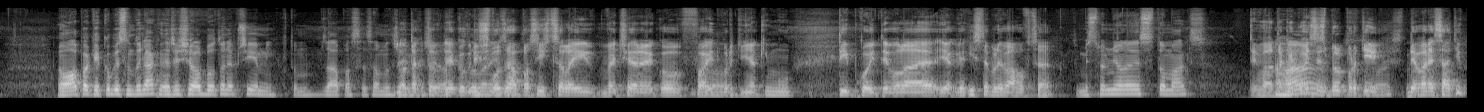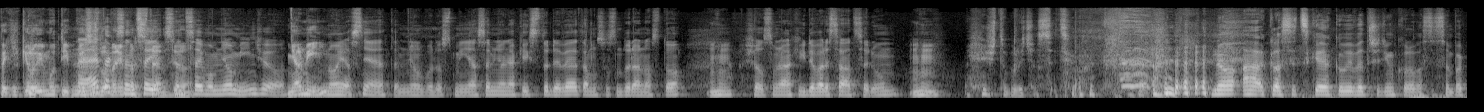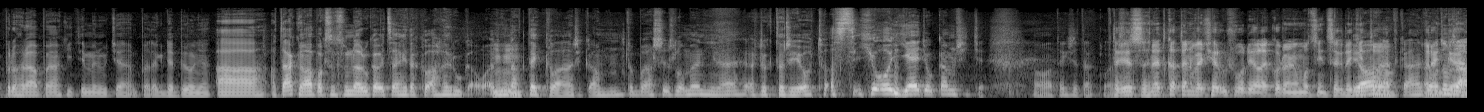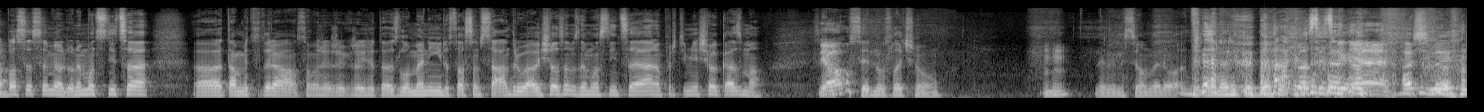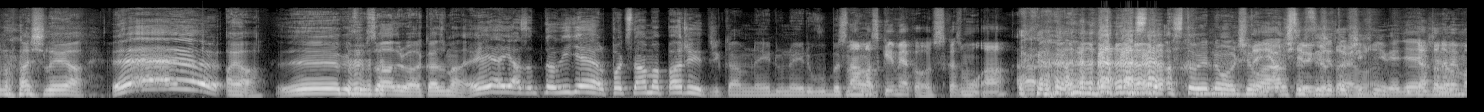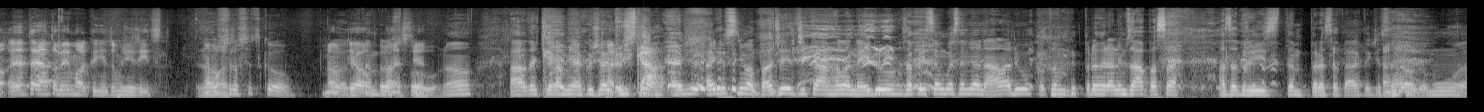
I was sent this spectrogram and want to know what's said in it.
No a pak jako by jsem to nějak neřešil, bylo to nepříjemný v tom zápase samozřejmě. No tak to, jo, jako když zlomený odzápasíš celý večer jako fight No. proti nějakému týpkoj, ty vole, jak, jaký jste byli váhovce? My jsme měli 100 max. Ty vole, tak Aha. jako jsi byl proti No, jasně. 95 kilovýmu týpku Ne, se tak zlomeným sensei, prstem. vole. sensei on měl míň, že jo? Měl míň? No jasně, ten měl o dost míň. Já jsem měl nějakých 109 a musel jsem to dát na 100. Mhm, Šel jsem na nějakých 97. mhm. Jež to byly časy. no a klasicky jakoby ve třetím kole vlastně jsem pak prohrál po nějaký ty minutě, úplně tak debilně. A, a tak no a pak jsem sundal rukavice a hej taková ale ruka mm. Mhm. natekla. Říkám, hm, to bude asi zlomený, ne? A doktoři, jo, to asi, jo, jeď okamžitě. No, takže takhle. Takže jsi hnedka ten večer už odjel jako do nemocnice, kde ti Jo, to hnedka, hnedka po tom zápase jsem měl do nemocnice, uh, tam mi to teda samozřejmě řekli, že to je zlomený, dostal jsem sádru a vyšel jsem z nemocnice a naproti mě šel Kazma. Jo? S jednou slečnou. Mhm. Nevím, jestli mám jmenovat. Klasicky. A šli, a šli a a já, "Eee, jako jsem sádru a Kazma, ej, já jsem to viděl, pojď s náma pařit. Říkám, nejdu, nejdu vůbec. S náma no. s kým jako? S Kazmou A? a, s to, a s tou jednou holčinou, Teď já myslím si, že to všichni vědí. Já to nevím, já to, já to vím, ale klidně to může říct. No, s Roseckou. No, tak jo, tam byli no, jasně. spolu, no. A teď to na mě jako, že ať jdu, s Maruška. nima, ať, jdu- s nima pařit, říkám, hele, nejdu, za první jsem vůbec neměl náladu po tom prohraném zápase a za druhý ten prs a tak, takže jsem dal domů a,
